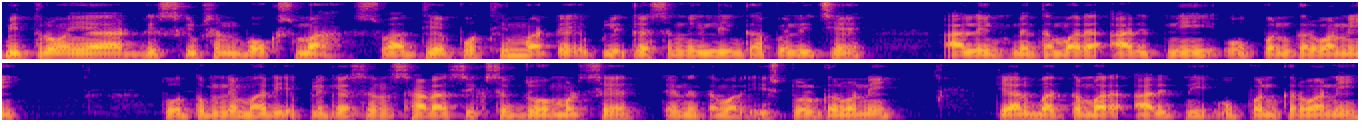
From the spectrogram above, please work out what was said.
મિત્રો, અહીંયા ડિસ્ક્રિપ્શન બોક્સમાં સ્વાધ્યાય પોથી માટે એપ્લિકેશનની લિંક આપેલી છે. આ લિંકને તમારે આ રીતની ઓપન કરવાની. તો તમને મારી એપ્લિકેશન શાળા શિક્ષક જોવા મળશે, તેને તમારે ઇન્સ્ટોલ કરવાની. ત્યારબાદ તમારે આ રીતની ઓપન કરવાની.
